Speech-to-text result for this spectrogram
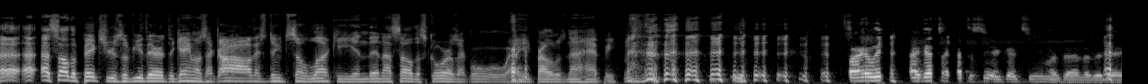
Uh, I I saw the pictures of you there at the game. I was like, "Oh, this dude's so lucky." And then I saw the score. I was like, "Oh, he probably was not happy." Finally, I guess I got to see a good team at the end of the day.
